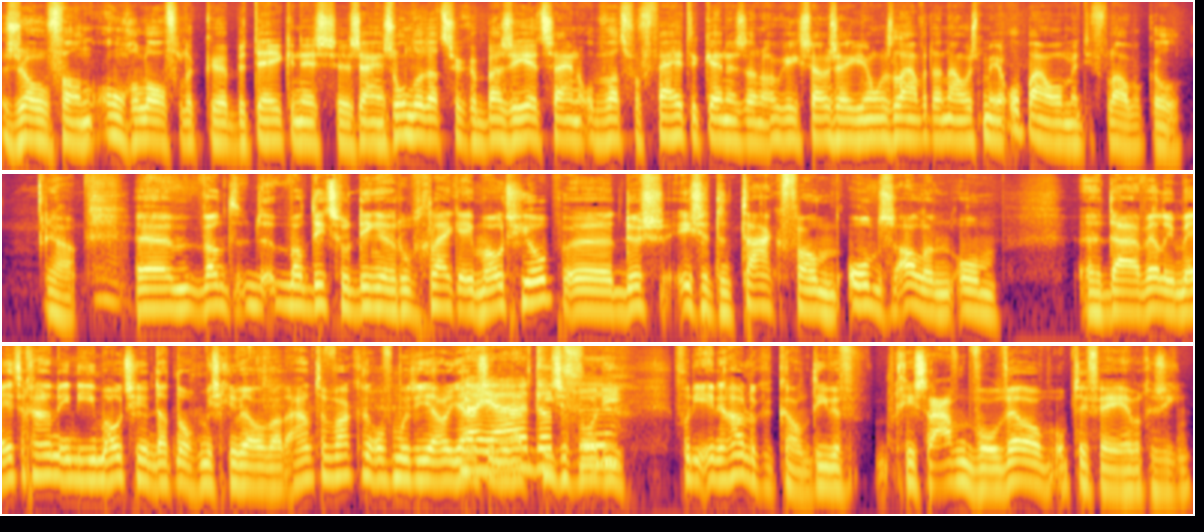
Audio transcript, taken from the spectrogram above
zo van ongelooflijke betekenis zijn... zonder dat ze gebaseerd zijn op wat voor feitenkennis dan ook. Ik zou zeggen, jongens, laten we daar nou eens mee ophouden met die flauwekul. Ja, Ehm, want, want dit soort dingen roept gelijk emotie op. Eh, dus is het een taak van ons allen om eh, daar wel in mee te gaan... in die emotie en dat nog misschien wel wat aan te wakkeren? Of moeten jullie juist Nou ja, inderdaad dat, kiezen voor eh, die, voor die inhoudelijke kant... die we gisteravond bijvoorbeeld wel op, op tv hebben gezien?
